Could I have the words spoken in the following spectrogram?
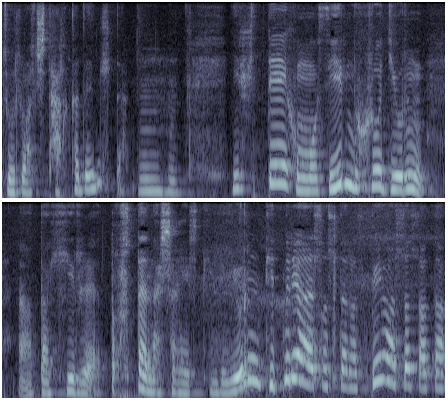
зүйл болж тарах гэдэг юм л да. Эрэгтэй хүмүүс ер нөхрөөд ер нь одоо хэр дуртай наашаага ирдэг юм бэ? Ер нь тэдний ойлголтоор бол би бол одоо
